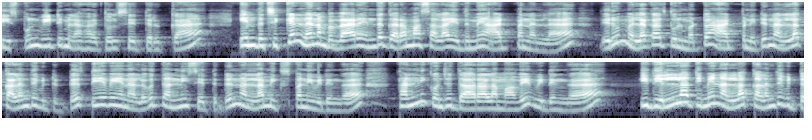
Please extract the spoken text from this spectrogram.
டீஸ்பூன் வீட்டு மிளகாய்த்தூள் சேர்த்துருக்கேன். இந்த சிக்கனில் நம்ம வேற எந்த கரம் மசாலா எதுவுமே ஆட் பண்ணலை. வெறும் மிளகாய்த்தூள் மட்டும் ஆட் பண்ணிவிட்டு நல்லா கலந்து விட்டுட்டு தேவையான அளவு தண்ணி சேர்த்துட்டு நல்லா மிக்ஸ் பண்ணி விடுங்க. தண்ணி கொஞ்சம் தாராளமாகவே விடுங்க. இது எல்லாத்தையுமே நல்லா கலந்து விட்ட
